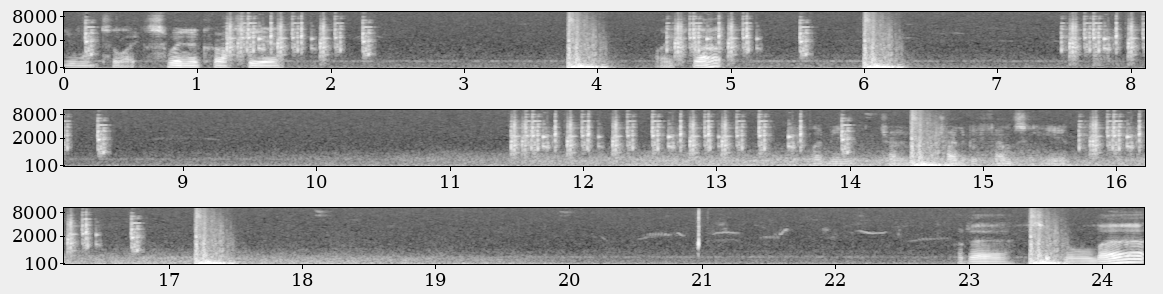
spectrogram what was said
you want to like swing across here like that. Let me try and trying to be fancy here. Put a signal there.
